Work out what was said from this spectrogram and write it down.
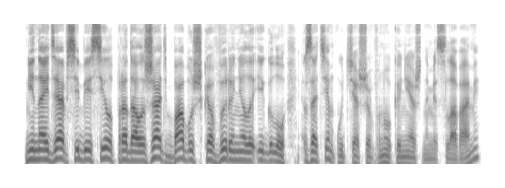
Не найдя в себе сил продолжать, бабушка выронила иглу. Затем, утешив внука нежными словами,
